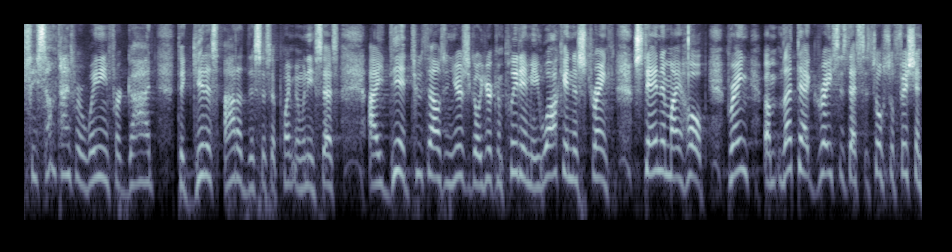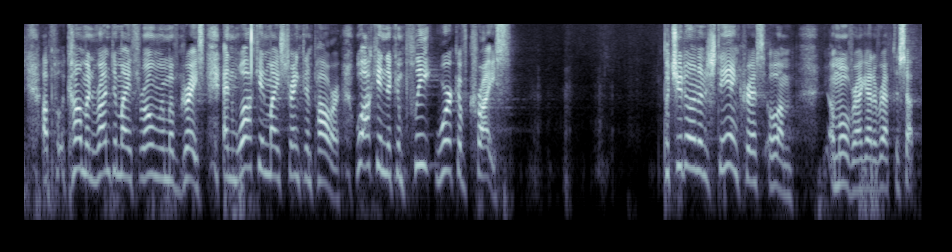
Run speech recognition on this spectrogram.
See, sometimes we're waiting for God to get us out of this disappointment when He says, I did 2,000 years ago, you're complete in me. Walk in the strength, stand in my hope, bring, um, let that grace that's so sufficient come and run to my throne room of grace and walk in my strength and power. Walk in the complete work of Christ. But you don't understand, Kris. Oh, I'm, I'm over. I got to wrap this up.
